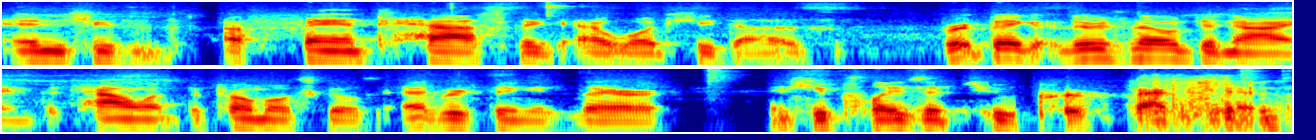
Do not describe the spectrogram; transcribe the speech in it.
and she's a fantastic at what she does. Britt Baker, there's no denying the talent, the promo skills, everything is there, and she plays it to perfection.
